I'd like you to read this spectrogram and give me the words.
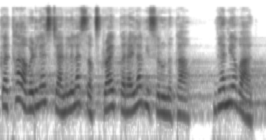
कथा आवडल्यास चॅनलला सबस्क्राईब करायला विसरू नका. धन्यवाद.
